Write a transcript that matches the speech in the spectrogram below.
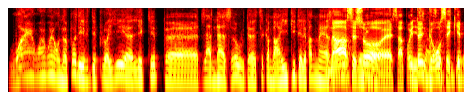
Ouais, ouais, ouais. On n'a pas déployé euh, l'équipe euh, de la NASA ou de, comme dans E.T. téléphone maison. Non, c'est ça. ça n'a pas été une grosse équipe.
